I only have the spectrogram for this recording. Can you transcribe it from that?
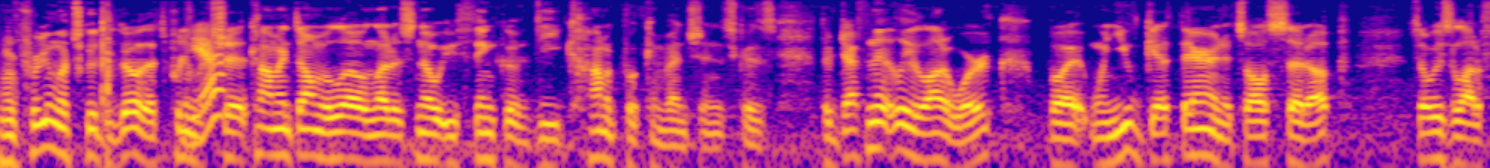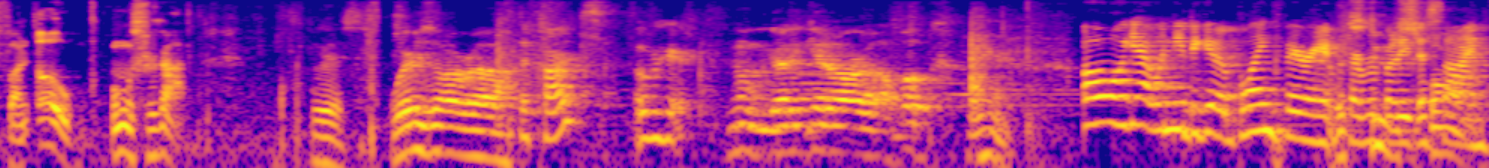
We're pretty much good to go. That's pretty much it. Comment down below and let us know what you think of the comic book conventions because they're definitely a lot of work. But when you get there and it's all set up, it's always a lot of fun. Oh, almost forgot. Look at this. Where's our? uh The cards over here. No, we gotta get our uh, book right here. Oh yeah, we need to get a blank variant for Let's do everybody to sign.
